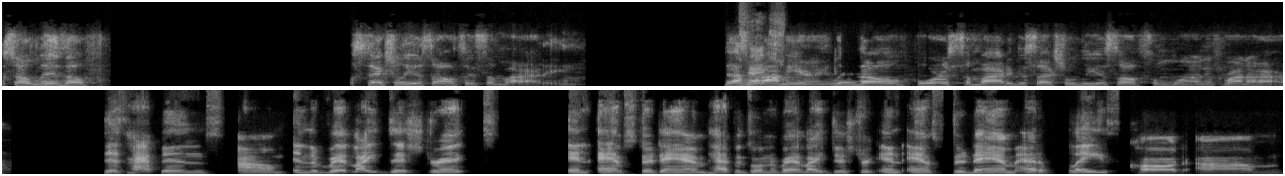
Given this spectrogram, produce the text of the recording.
So Lizzo sexually assaulted somebody. That's what I'm hearing. Lizzo forced somebody to sexually assault someone in front of her. This happens um, in the red light district in Amsterdam. Happens on the red light district in Amsterdam at a place called um,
